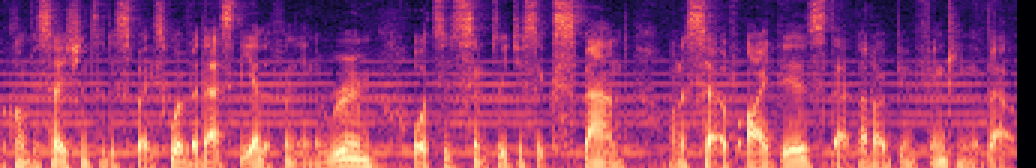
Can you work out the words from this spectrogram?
a conversation to the space, whether that's the elephant in the room or to simply just expand on a set of ideas that, that I've been thinking about.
